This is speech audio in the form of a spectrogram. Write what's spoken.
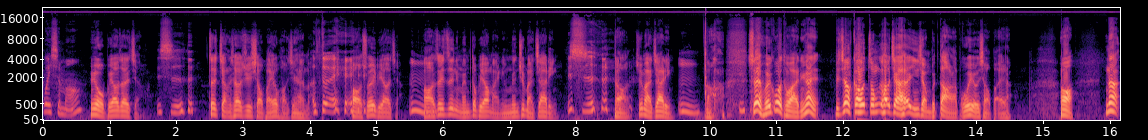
为什么？因为我不要再讲，是，再讲下去，小白又跑进来买。呃，对，哦，所以不要讲。嗯，啊，这支你们都不要买，你们去买嘉陵是，啊，去买嘉陵嗯，啊。所以回过头来，你看比较高中高价它影响不大了，不会有小白了哦。那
